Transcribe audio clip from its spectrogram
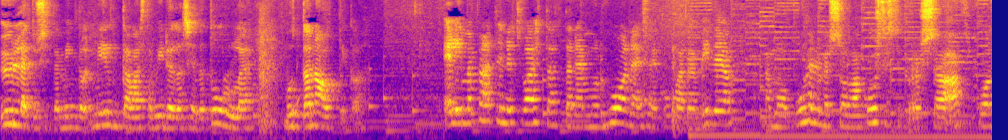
yllätys, että minkä, minkälaista videota sieltä tulee, mutta nauttikaa. Eli mä päätin nyt vaihtaa tänne mun huoneeseen kuvata video. Ja mun puhelimessa on vaan 16 prosenttia akkua,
